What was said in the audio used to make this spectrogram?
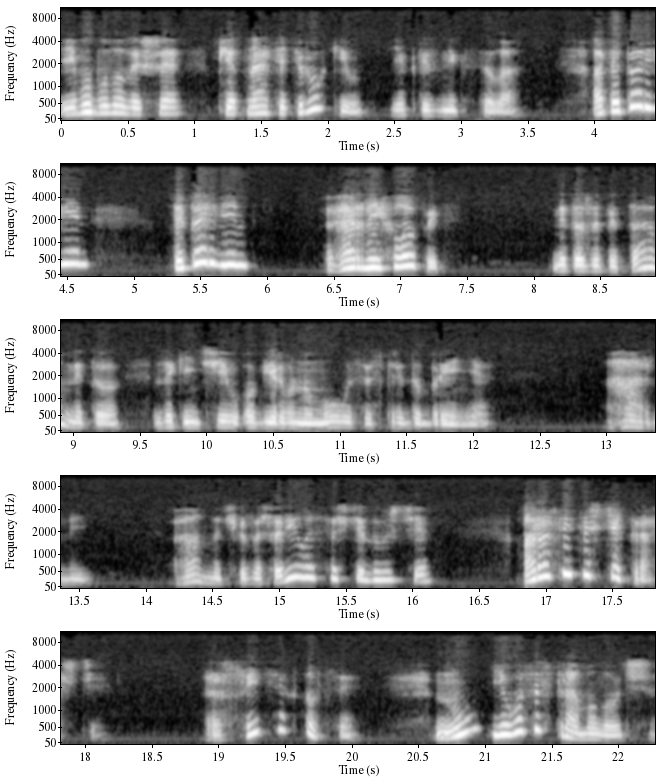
Йому було лише 15 років, як ти зник з села. А тепер він, тепер він гарний хлопець. Не то запитав, не то закінчив обірвану мову сестри Добриня. Гарний. Ганночка зашарілася ще дужче, а Росиця ще краще. Росиця хто це? Ну, його сестра молодша.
